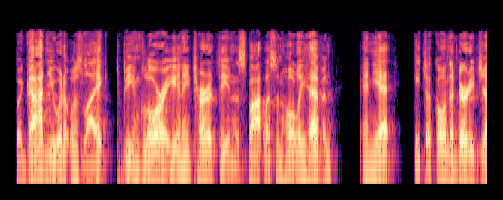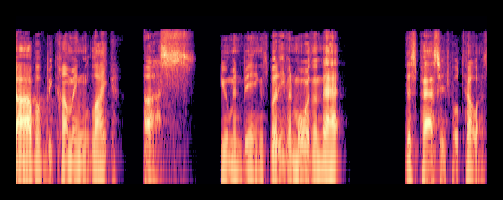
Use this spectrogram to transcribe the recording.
But God knew what it was like to be in glory in eternity in a spotless and holy heaven, and yet He took on the dirty job of becoming like us, human beings. But even more than that, this passage will tell us.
